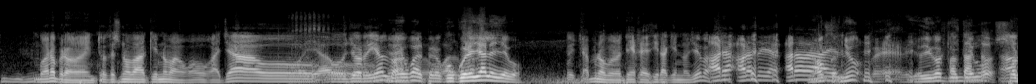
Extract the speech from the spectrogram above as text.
Bueno pero entonces no va quién no va o Gallá o, Jordi Alba da igual pero Cucurella le llevo ya, no, pero tienes que decir a quién nos lleva. Ahora, ahora, te, ahora no, coño, eh, yo digo a quién llevo. Ah,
